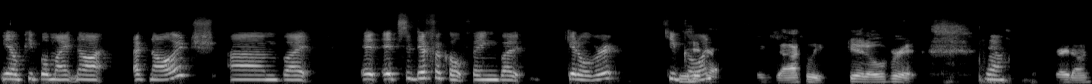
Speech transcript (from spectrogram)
you know people might not acknowledge, um, but it, it's a difficult thing. But get over it, keep Yeah. going. exactly get over it Yeah. right on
